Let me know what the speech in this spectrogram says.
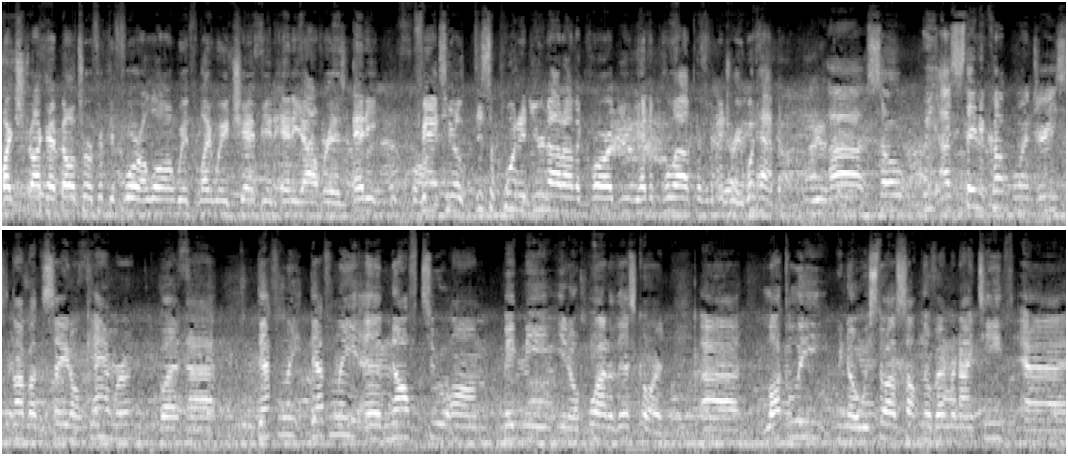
Mike Straka at Bellator 54, along with lightweight champion Eddie Alvarez. Eddie, fans here disappointed you're not on the card. You had to pull out because of an injury. What happened? Uh, so we I sustained a couple injuries. Not about to say it on camera, but uh, definitely definitely enough to um, make me you know pull out of this card. Uh, luckily, you know we still have something November 19th uh,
